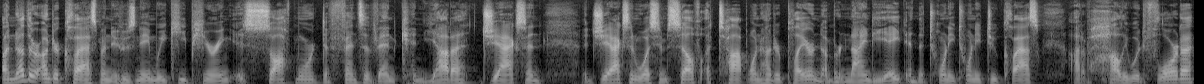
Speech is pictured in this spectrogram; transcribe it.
Another underclassman whose name we keep hearing is sophomore defensive end Kenyatta Jackson. Jackson was himself a top 100 player, number 98 in the 2022 class out of Hollywood, Florida.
